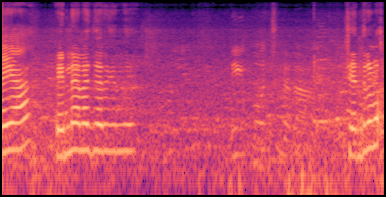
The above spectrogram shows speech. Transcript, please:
అన్నయ్య పెళ్ళి ఎలా జరిగింది? చంద్రబాబు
